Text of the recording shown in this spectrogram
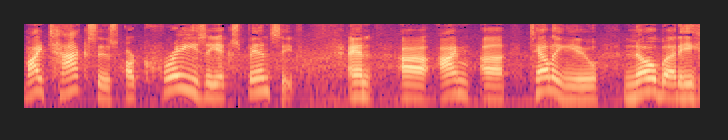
My taxes are crazy expensive. And uh, I'm uh, telling you, nobody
